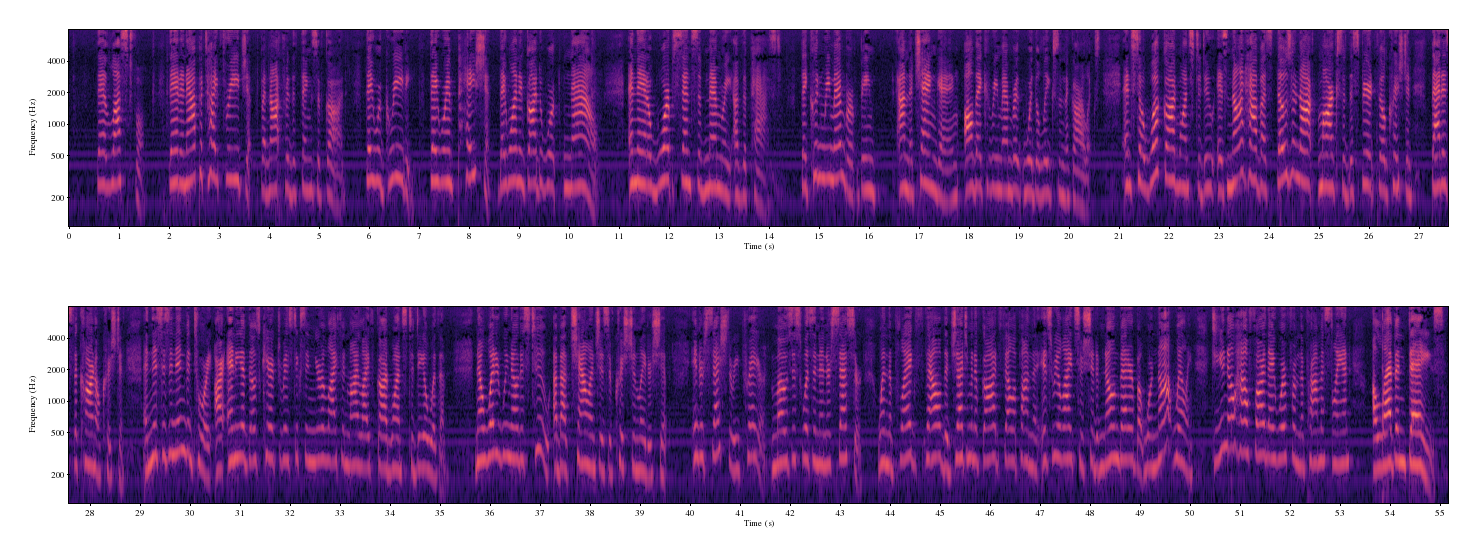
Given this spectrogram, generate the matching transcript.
They're lustful. They had an appetite for Egypt, but not for the things of God. They were greedy. They were impatient. They wanted God to work now. And they had a warped sense of memory of the past. They couldn't remember being on the Chang gang, all they could remember were the leeks and the garlics. And so, what God wants to do is not have us, those are not marks of the spirit filled Christian. That is the carnal Christian. And this is an inventory. Are any of those characteristics in your life, in my life? God wants to deal with them. Now, what did we notice too about challenges of Christian leadership? intercessory prayer. Moses was an intercessor. When the plague fell, the judgment of God fell upon the Israelites who should have known better but were not willing. Do you know how far they were from the promised land? 11 days.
